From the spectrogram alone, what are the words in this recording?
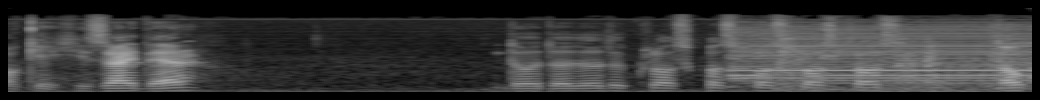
Okay, he's right there. Do do do do close close close close close. Nope.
